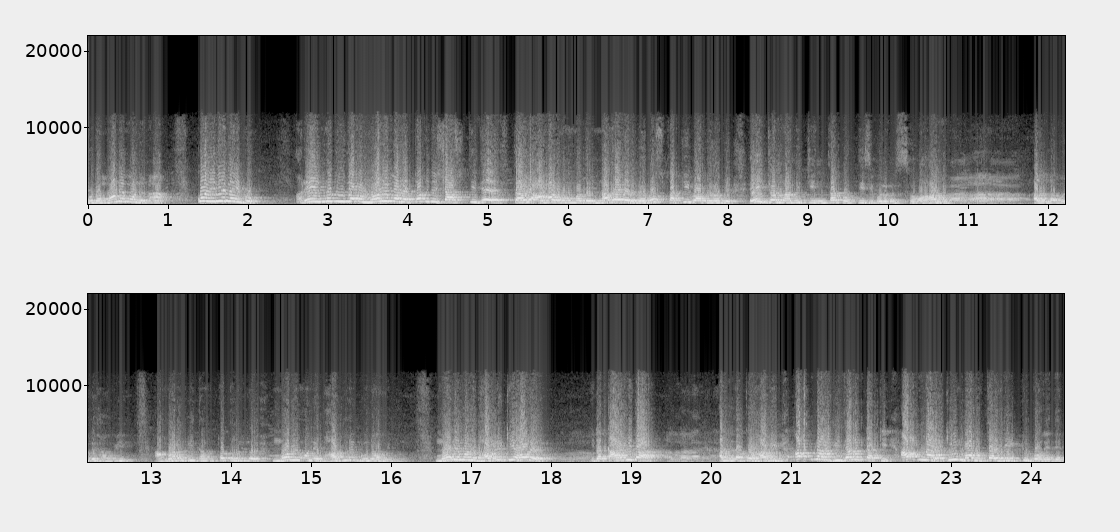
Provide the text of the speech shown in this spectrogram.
গুণা মনে মনে না কইলে নেইব। আর এই মধ্যে যদি আমার মনে মনে তা যদি শাস্তি দেয়, তাহলে আমার উন্মতের নাজাদের ব্যবস্থা কীভাবে হবে? এই জন্য আমি চিন্তা করতেছি বলে সোহান আল্লাহ বলে হাবি আমার বিধানটা তো হইল, মনে মনে ভাবলে গুণা হইল মনে মনে ভাবলে কি হবে? এটা কার বিধান? আল্লাহ কো, হাবিব, আপনার বিধানটা কি? আপনার কি মন চাইলে একটু বলে দেন।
